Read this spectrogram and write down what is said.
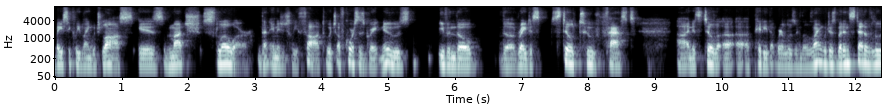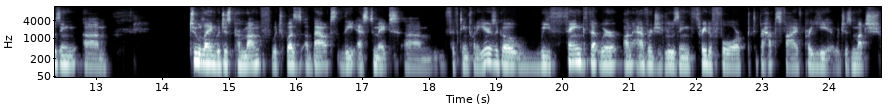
basically language loss is much slower than initially thought, which of course is great news, even though the rate is still too fast. Uh, and it's still a, a, pity that we're losing those languages, but instead of losing um, two languages per month, which was about the estimate um, 15, 20 years ago, we think that we're on average losing three to four, to perhaps five per year, which is much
